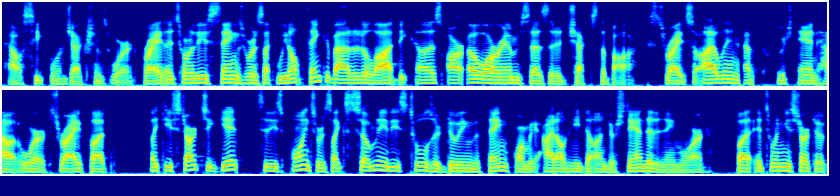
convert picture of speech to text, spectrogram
how SQL injections work, right? It's one of these things where it's like we don't think about it a lot because our ORM says that it checks the box, right? So I don't have to understand how it works, right? But like you start to get to these points where it's like so many of these tools are doing the thing for me. I don't need to understand it anymore. But it's when you start to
